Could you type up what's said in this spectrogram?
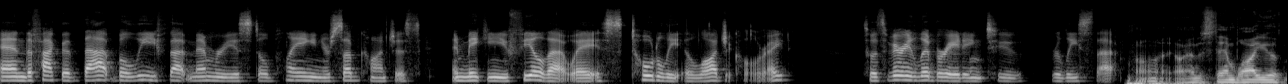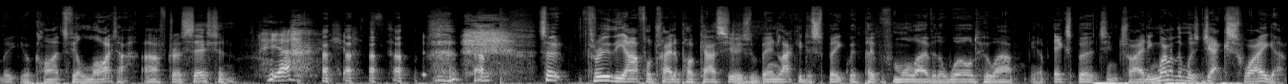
And the fact that that belief, that memory is still playing in your subconscious and making you feel that way is totally illogical, right? So it's very liberating to release that. Oh, I understand why your your clients feel lighter after a session. Yeah. um, so through the Artful Trader podcast series, we've been lucky to speak with people from all over the world who are you know, experts in trading. One of them was Jack Schwager.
